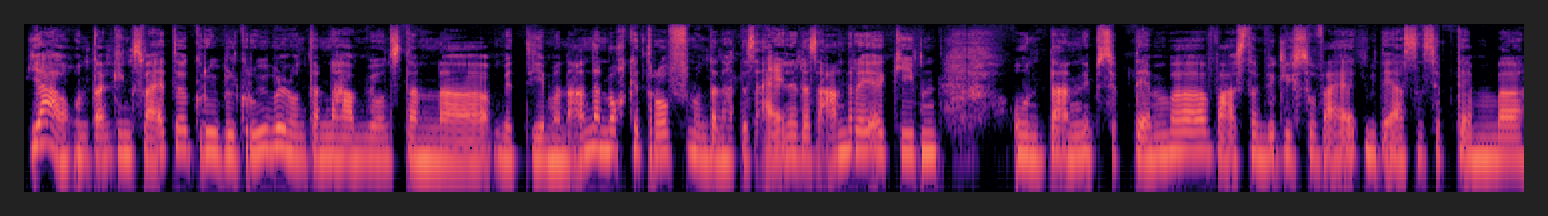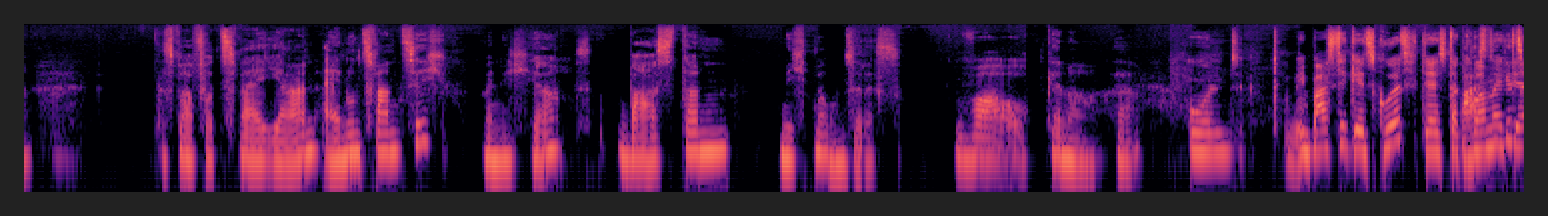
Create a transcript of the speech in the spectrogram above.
ja, und dann ging's weiter, Grübel, Grübel. Und dann haben wir uns dann äh, mit jemand anderem noch getroffen und dann hat das eine das andere ergeben. Und dann im September war es dann wirklich so weit, mit 1. September, das war vor zwei Jahren, 21, wenn ich, ja, war es dann nicht mehr unseres. Wow. Genau, ja. Und im Basti geht's gut, der ist der Basti der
